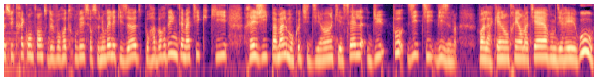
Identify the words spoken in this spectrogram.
Je suis très contente de vous retrouver sur ce nouvel épisode pour aborder une thématique qui régit pas mal mon quotidien, qui est celle du positivisme. Voilà, quelle entrée en matière, vous me direz, ouh,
